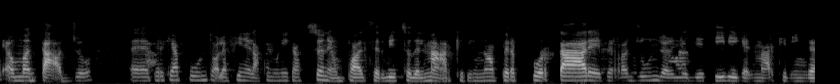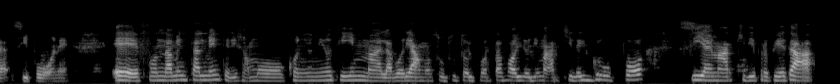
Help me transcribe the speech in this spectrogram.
è un vantaggio eh, perché appunto alla fine la comunicazione è un po' al servizio del marketing, no? per portare, per raggiungere gli obiettivi che il marketing si pone. E fondamentalmente, diciamo, con il mio team lavoriamo su tutto il portafoglio di marchi del gruppo, sia i marchi di proprietà,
